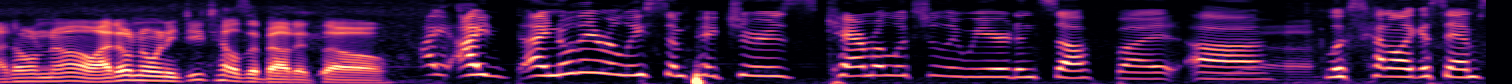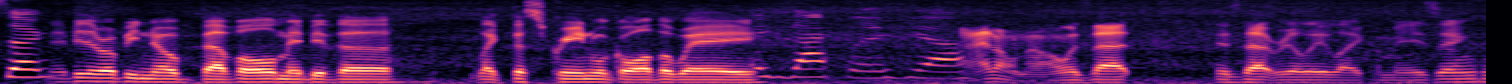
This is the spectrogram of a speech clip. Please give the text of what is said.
I don't know. I don't know any details about it though. I, I, I know they released some pictures. Camera looks really weird and stuff, but uh, looks kind of like a Samsung. Maybe there will be no bevel. Maybe the like the screen will go all the way. Exactly. Yeah. I don't know. Is that is that really like amazing?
